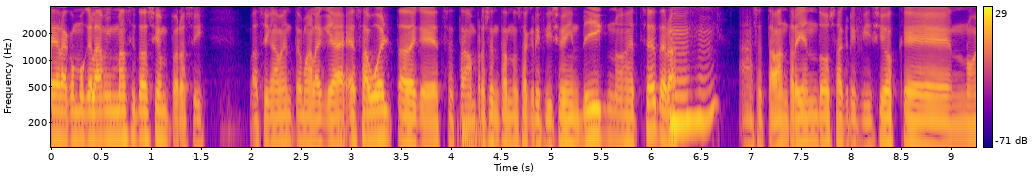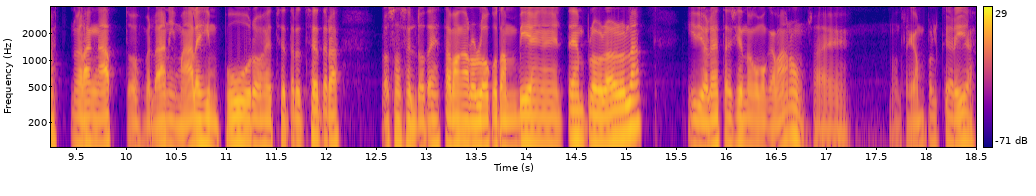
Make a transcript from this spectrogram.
era como que la misma situación, pero sí. Básicamente, Malaquía, esa vuelta de que se estaban presentando sacrificios indignos, etcétera. Ah, se estaban trayendo sacrificios que no, eran aptos, ¿verdad? Animales impuros, etcétera, etcétera. Los sacerdotes estaban a lo loco también en el templo, bla, bla, bla. Y Dios les está diciendo como que, mano, o sea, eh, no traigan porquería.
